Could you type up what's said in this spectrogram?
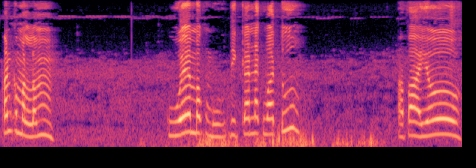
kan kemelem. Gue mau membuktikan nek waktu. Apa ayo?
